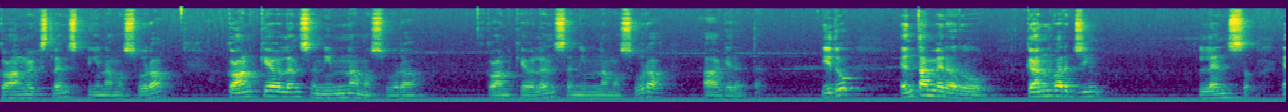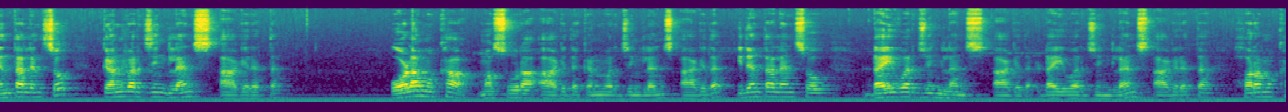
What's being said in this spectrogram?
ಕಾನ್ವೆಕ್ಸ್ ಲೆನ್ಸ್ ಪಿನ ಮಸೂರ. ಕಾನ್ಕೇವ್ ನಿಮ್ನ ಮಸೂರ. ಕಾನ್ಕೇವ್ ಲೆನ್ಸ್ ನಿಮ್ನ ಮಸೂರ. ಆಗಿರುತ್ತೆ. ಇದು ಎಂಥ ಮಿರರು ಕನ್ವರ್ಜಿಂಗ್ ಲೆನ್ಸ್ ಎಂಥ ಲೆನ್ಸು ಕನ್ವರ್ಜಿಂಗ್ ಲೆನ್ಸ್ ಆಗಿರುತ್ತೆ. ಒಳಮುಖ ಮಸೂರ ಆಗಿದೆ ಕನ್ವರ್ಜಿಂಗ್ ಲೆನ್ಸ್ ಆಗಿದೆ. ಇದೆಂಥ ಲೆನ್ಸು ಡೈವರ್ಜಿಂಗ್ ಲೆನ್ಸ್ ಆಗಿದೆ. ಡೈವರ್ಜಿಂಗ್ ಲೆನ್ಸ್ ಆಗಿರುತ್ತೆ. ಹೊರಮುಖ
